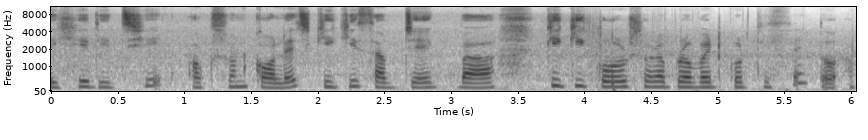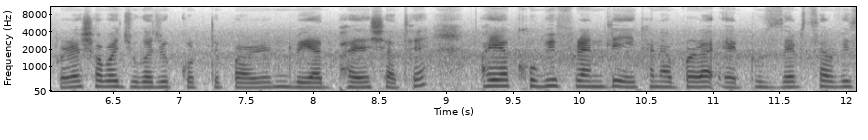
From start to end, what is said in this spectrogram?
দেখিয়ে দিচ্ছি। অক্সফোর্ড কলেজ কি কি সাবজেক্ট বা কি কি কোর্স ওরা প্রোভাইড করতেছে। তো আপনারা সবাই যোগাযোগ করতে পারেন রিয়াদ ভাইয়ের সাথে। ভাইয়া, খুবই ফ্রেন্ডলি এখানে আপনারা এ টু জেড সার্ভিস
